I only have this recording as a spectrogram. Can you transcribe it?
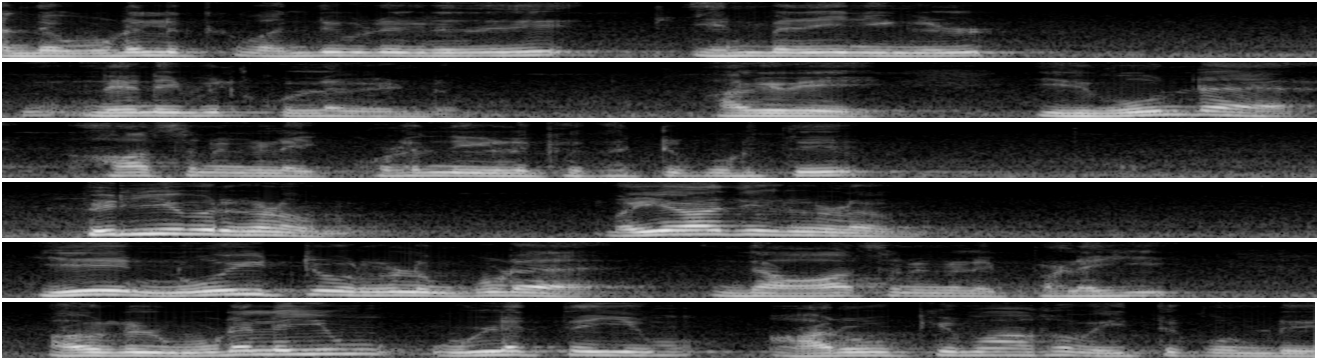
அந்த உடலுக்கு வந்து விடுகிறது என்பதை நீங்கள் நினைவில் கொள்ள வேண்டும். ஆகவே இது போன்ற ஆசனங்களை குழந்தைகளுக்கு கற்றுக் கொடுத்து பெரியவர்களும் வயாதிகர்களும் ஏன் நோயிற்றவர்களும் கூட இந்த ஆசனங்களை பழகி அவர்கள் உடலையும் உள்ளத்தையும் ஆரோக்கியமாக வைத்துக்கொண்டு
